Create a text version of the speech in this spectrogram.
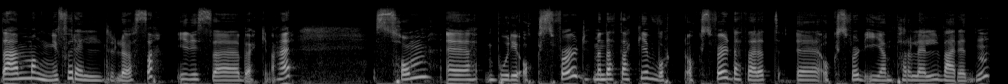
Det er mange foreldreløse i disse bøkene her. Som eh, bor i Oxford, men dette er ikke vårt Oxford. Dette er et eh, Oxford i en parallell verden,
